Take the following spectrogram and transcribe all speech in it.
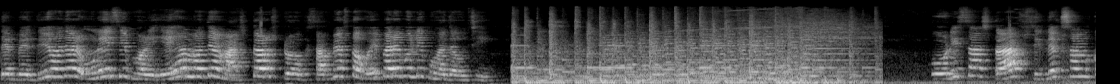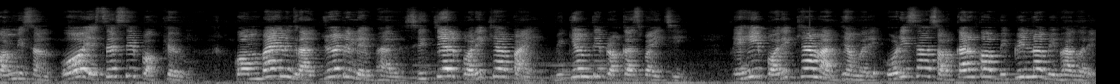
ତେବେ ଦୁଇ ହଜାର ଉଣେଇଶ ଭଳି ଏହା ମଧ୍ୟ ମାଷ୍ଟର ଷ୍ଟ୍ରୋକ୍ ସାବ୍ୟସ୍ତ ହୋଇପାରେ ବୋଲି କୁହାଯାଉଛି। Odisha staff selection commission O SSC ପକ୍ଷରୁ କମ୍ବାଇନ୍ ଗ୍ରାଜୁଏଟ୍ ଲେଭେଲ୍ ସିଜିଏଲ୍ ପରୀକ୍ଷା ପାଇଁ ବିଜ୍ଞପ୍ତି ପ୍ରକାଶ ପାଇଛି। ଏହି ପରୀକ୍ଷା ମାଧ୍ୟମରେ ଓଡ଼ିଶା ସରକାରଙ୍କ ବିଭିନ୍ନ ବିଭାଗରେ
